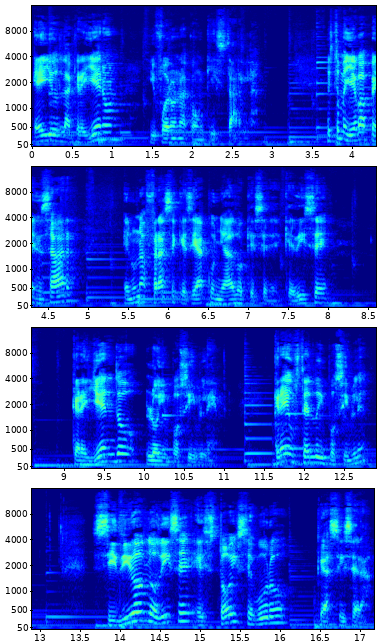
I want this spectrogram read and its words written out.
ellos la creyeron y fueron a conquistarla. Esto me lleva a pensar en una frase que se ha acuñado que, se, que dice, creyendo lo imposible. ¿Cree usted lo imposible? Si Dios lo dice, estoy seguro que así será.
